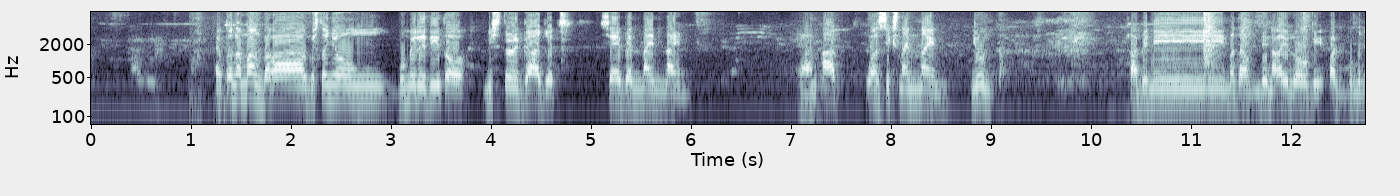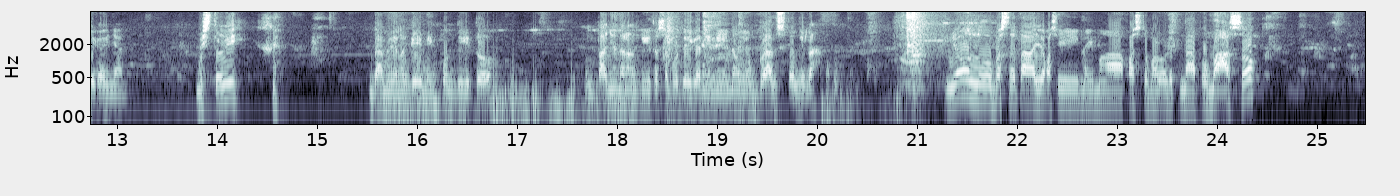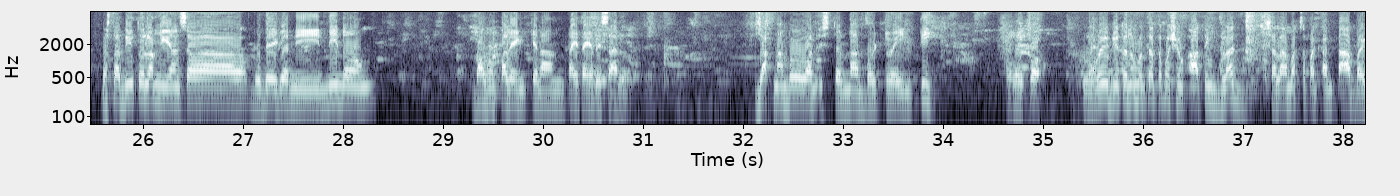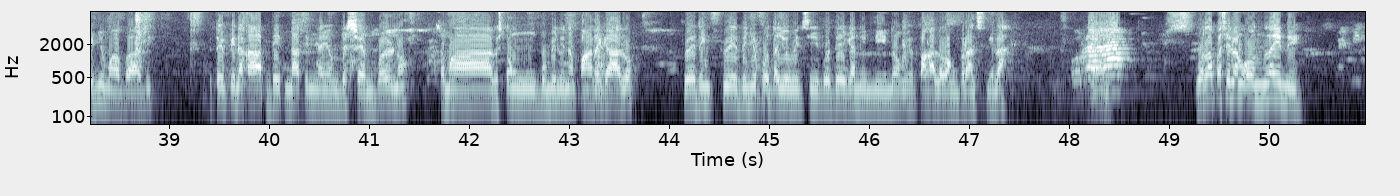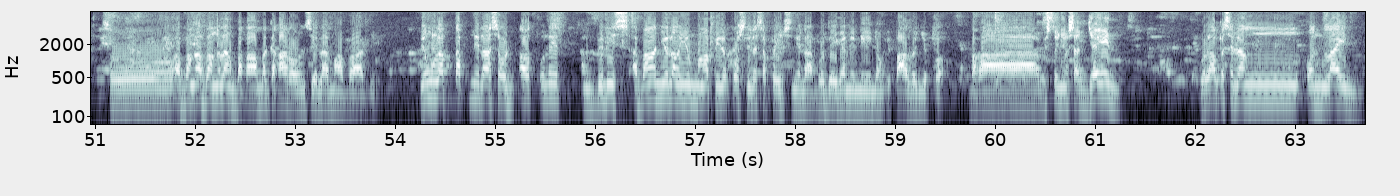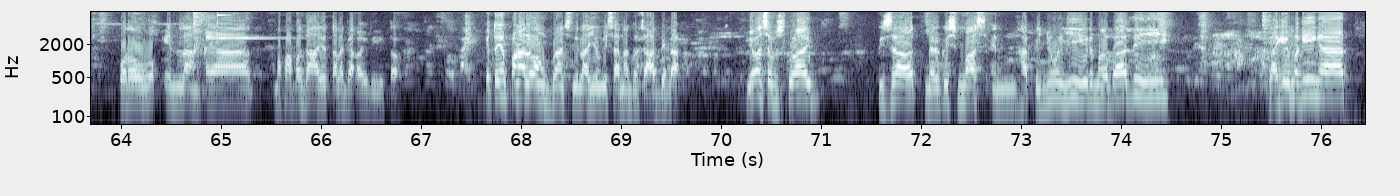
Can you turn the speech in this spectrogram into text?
Ito naman, baka gusto nyong bumili dito, Mr. Gadgets 799. Yan, at 1699. Yun. Sabi ni Madam, hindi na kayo logi pag bumili kayo niyan. Mystery. Ang dami nilang gaming phone dito. oh. Punta nyo na lang dito sa bodega ni Ninong, yung store nila. Yun, lumabas na tayo kasi may mga customer ulit na pumasok. Basta dito lang yan sa bodega ni Ninong, bagong palengke ng Taytay Rizal. Block number 1, store number 20. Okay po. Okay, dito na magtatapos yung ating vlog. Salamat sa pag-antabay nyo mga buddy. Ito yung pinaka-update natin ngayong December, no? Sa mga gustong bumili ng pangregalo, pwedeng pwede nyo po dayuin si Bodega ni Ninong, yung pangalawang branch nila. Ayan. Wala pa silang online eh. So, abang-abang lang baka magkakaroon sila mga buddy. Yung laptop nila sold out ulit. Ang bilis. Abangan nyo lang yung mga pinopost nila sa page nila, Bodega ni Ninong. I-follow nyo po. Baka gusto nyo sadyain. Wala pa silang online. Puro walk-in lang. Kaya mapapadayo talaga kayo dito. Ito yung pangalawang branch nila. Yung isa nandun sa abila. Yun, subscribe. Peace out. Merry Christmas and Happy New Year mga buddy. Lagi mag-ingat.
